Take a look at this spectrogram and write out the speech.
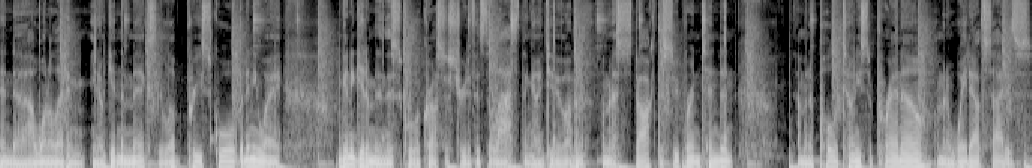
and uh, I want to let him you know get in the mix. He loved preschool, but anyway, I'm gonna get him in this school across the street if it's the last thing I do. I'm gonna I'm gonna stalk the superintendent. I'm gonna pull a Tony Soprano. I'm gonna wait outside his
